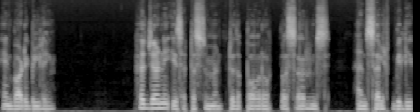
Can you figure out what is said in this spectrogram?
in bodybuilding. Her journey is a testament to the power of perseverance and self belief,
